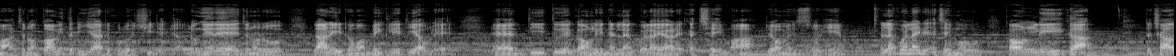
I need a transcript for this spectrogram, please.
မှာကျွန်တော်သွားပြီးတတိယတခုတော့ရှိတယ်ဗျလွန်ခဲ့တဲ့ကျွန်တော်တို့လာနေတုန်းက main ကလေးတယောက်လည်းအဲဒီသူ့ရဲ့ကောင်လေးနဲ့လမ်းခွဲလိုက်ရတဲ့အချိန်မှာပြောမယ်ဆိုရင်လမ်းခွဲလိုက်တဲ့အချိန်မှာကောင်လေးကတခြား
